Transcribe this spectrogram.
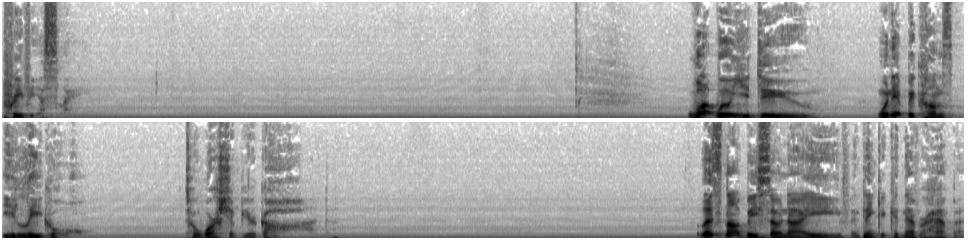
previously. What will you do when it becomes illegal to worship your God? Let's not be so naive and think it could never happen.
